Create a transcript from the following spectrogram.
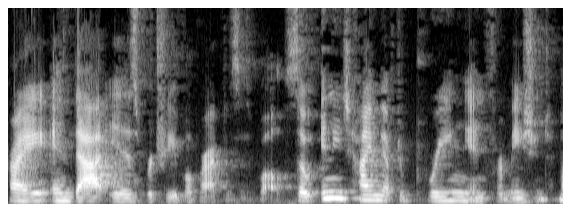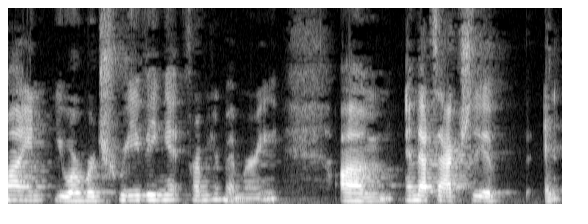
right? And that is retrieval practice as well. So anytime you have to bring information to mind, you are retrieving it from your memory. Um, and that's actually a, an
